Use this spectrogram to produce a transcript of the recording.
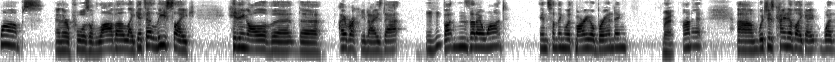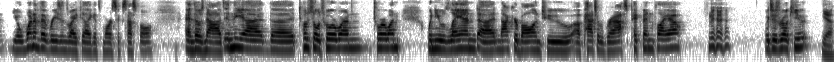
thwomps and there are pools of lava. Like it's at least like hitting all of the the I recognize that buttons that I want in something with Mario branding Right. on it, um, which is kind of like I what you know one of the reasons why I feel like it's more successful. And those nods in the uh, the Toadstool Tour one tour one when you land uh, knock your ball into a patch of grass, Pikmin fly out, which is real cute Yeah.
